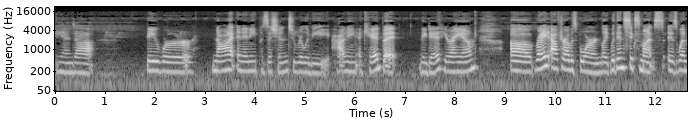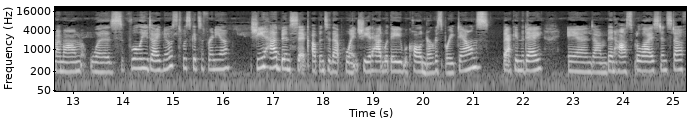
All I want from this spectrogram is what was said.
And uh, they were not in any position to really be having a kid, but they did. Here I am uh, right after I was born, like within six months, is when my mom was fully diagnosed with schizophrenia. She had been sick up until that point. She had had what they would call nervous breakdowns back in the day and um, been hospitalized and stuff,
